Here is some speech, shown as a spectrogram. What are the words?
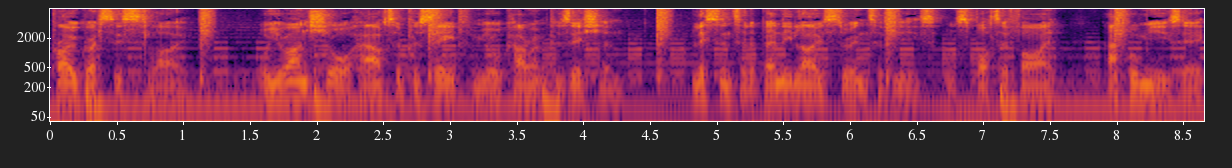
progress is slow, or you're unsure how to proceed from your current position, listen to the Benny Lodestar interviews on Spotify, Apple Music,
